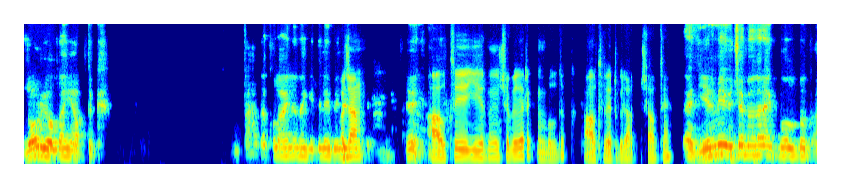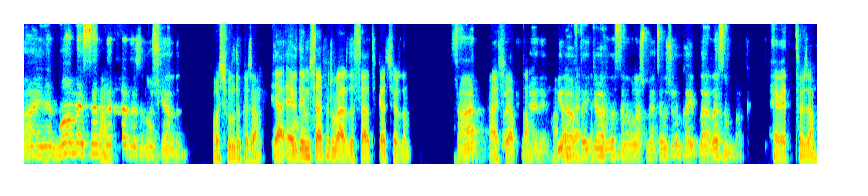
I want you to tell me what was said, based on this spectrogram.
Zor yoldan yaptık. Daha da kolaylığına gidilebilir. Hocam- Evet. 6'yı 23'e bölerek mi bulduk? 6,66'ya. Evet 23'e bölerek bulduk. Aynen. Muhammed sen Tamam. nerelerdesin? Hoş geldin. Hoş bulduk hocam. Ya evde misafir vardı saati kaçırdım. Saat Ayşe ablam yani bir hafta verdi. iki haftada sana ulaşmaya çalışıyorum. Kayıplardasın bak. Evet hocam.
